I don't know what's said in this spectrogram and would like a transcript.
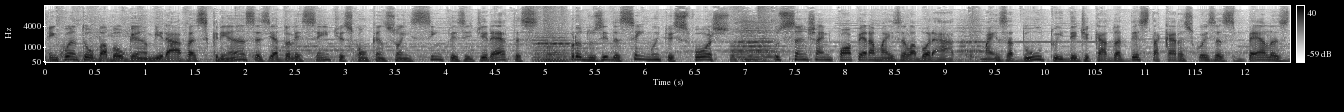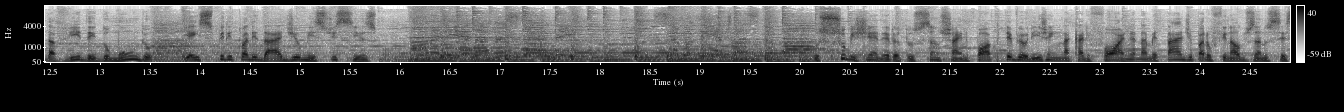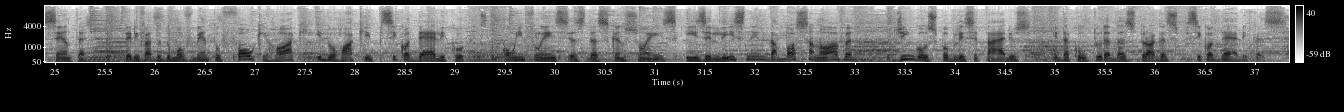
Enquanto o Bubblegum mirava as crianças e adolescentes com canções simples e diretas, produzidas sem muito esforço, o Sunshine Pop era mais elaborado, mais adulto e dedicado a destacar as coisas belas da vida e do mundo e a espiritualidade e o misticismo. O subgênero do Sunshine Pop teve origem na Califórnia na metade para o final dos anos 60, derivado do movimento folk rock e do rock psicodélico, com influências das canções Easy Listening, da bossa nova, jingles publicitários e da cultura das drogas psicodélicas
